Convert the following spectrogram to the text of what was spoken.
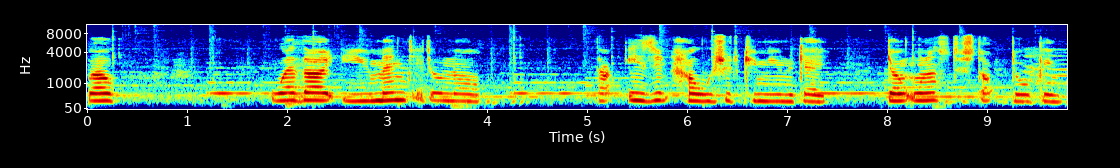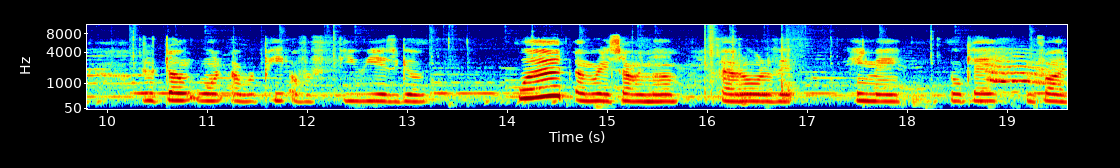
Well, whether you meant it or not, that isn't how we should communicate. Don't want us to stop talking. Just don't want a repeat of a few years ago. What? I'm really sorry, Mom, about all of it. Hey, Mae. Okay? I'm fine.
